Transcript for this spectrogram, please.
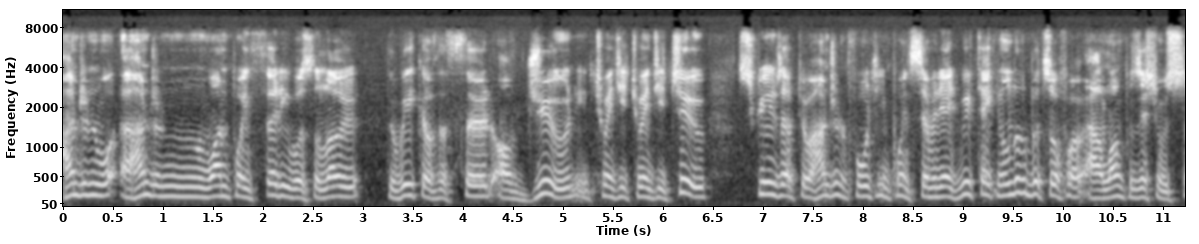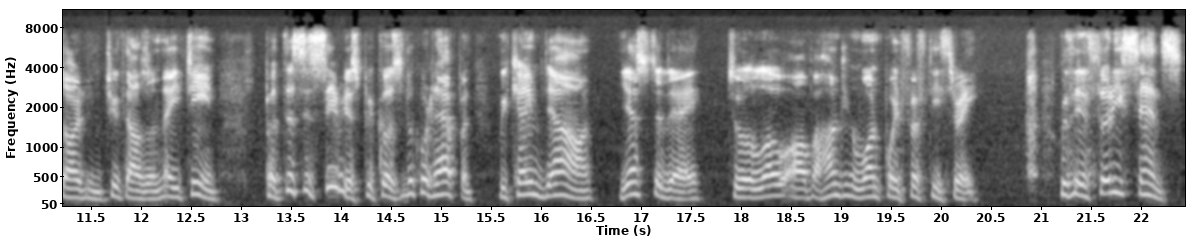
100, 101.30 was the low the week of the 3rd of June in 2022. Screams up to 114.78. We've taken a little bit off our long position, which started in 2018. But this is serious because look what happened. We came down yesterday to a low of 101.53 within 30 cents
